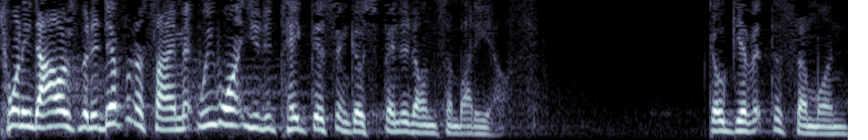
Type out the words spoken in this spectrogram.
$20, but a different assignment. We want you to take this and go spend it on somebody else. Go give it to someone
